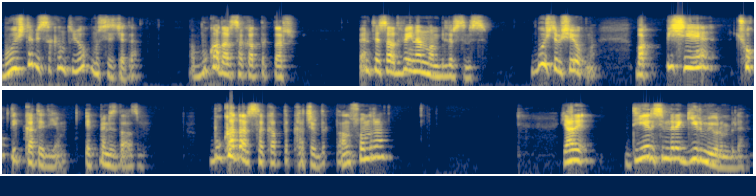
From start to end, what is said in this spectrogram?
Bu işte bir sıkıntı yok mu sizce de? Bu kadar sakatlıklar. Ben tesadüfe inanmam bilirsiniz. Bu işte bir şey yok mu? Bak bir şeye çok dikkat edeyim. Etmeniz lazım. Bu kadar sakatlık kaçırdıktan sonra yani diğer isimlere girmiyorum bile.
